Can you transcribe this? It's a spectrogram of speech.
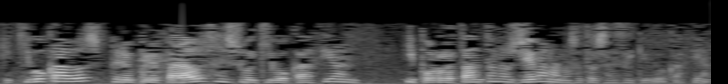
equivocados, pero preparados en su equivocación y por lo tanto nos llevan a nosotros a esa equivocación.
